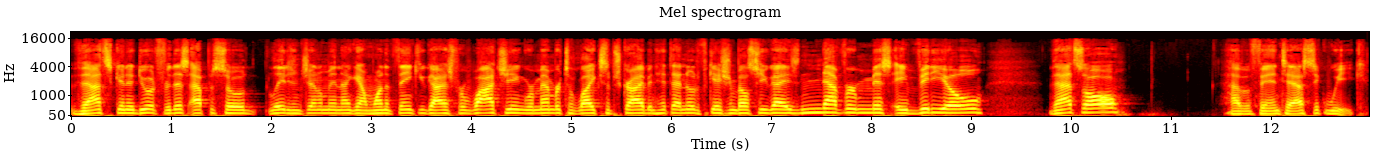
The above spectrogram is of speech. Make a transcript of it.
That's going to do it for this episode, ladies and gentlemen. Again, I want to thank you guys for watching. Remember to like, subscribe, and hit that notification bell so you guys never miss a video. That's all. Have a fantastic week.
